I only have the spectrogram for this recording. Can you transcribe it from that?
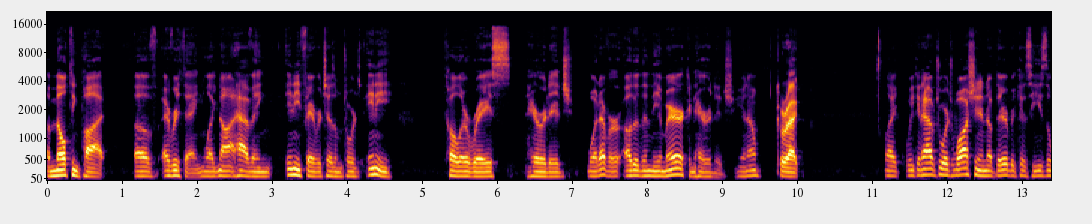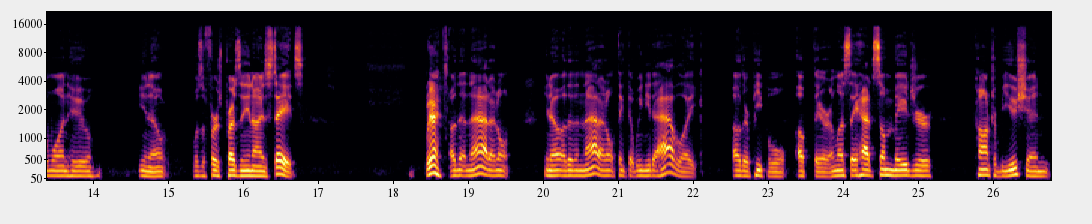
a melting pot of everything, like not having any favoritism towards any color, race, heritage, whatever, other than the American heritage. You know, Correct. Like we can have George Washington up there because he's the one who, you know, was the first president of the United States. Yeah. Other than that, I don't, you know, other than that, I don't think that we need to have like other people up there unless they had some major contribution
